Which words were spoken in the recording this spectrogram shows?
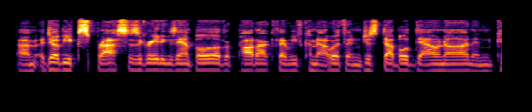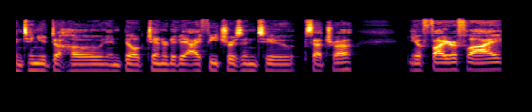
Um, Adobe Express is a great example of a product that we've come out with and just doubled down on and continued to hone and built generative AI features into, etc. You know, Firefly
